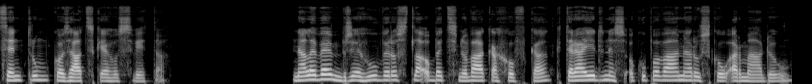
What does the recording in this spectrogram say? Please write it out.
centrum kozáckého světa. Na levém břehu vyrostla obec Nová Kachovka, která je dnes okupována ruskou armádou.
